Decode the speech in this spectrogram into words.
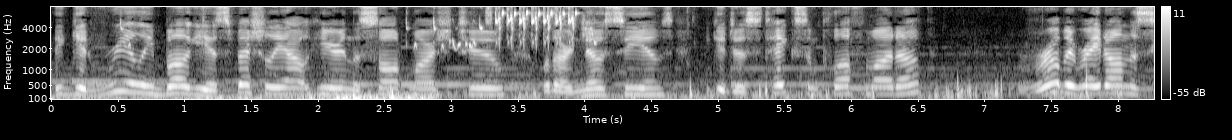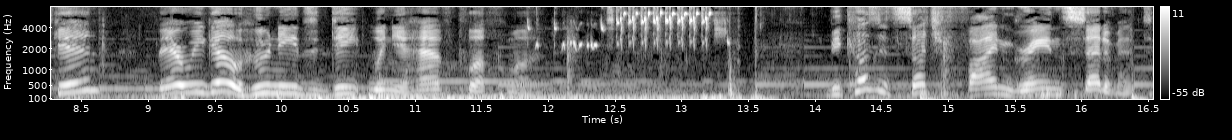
they get really buggy, especially out here in the salt marsh too, with our no-see-ums. You could just take some pluff mud up, rub it right on the skin. There we go. Who needs DEET when you have pluff mud? Because it's such fine-grained sediment,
